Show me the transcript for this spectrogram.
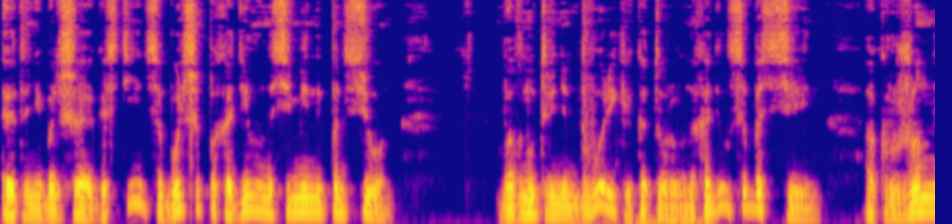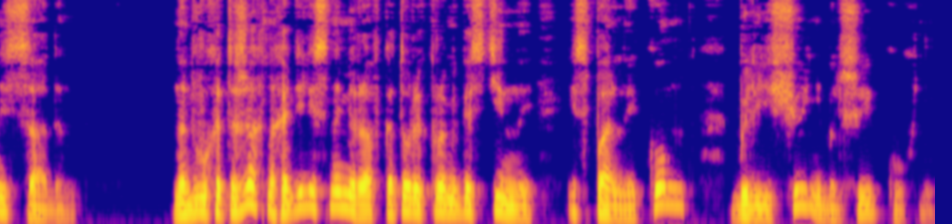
Эта небольшая гостиница больше походила на семейный пансион, во внутреннем дворике которого находился бассейн, окруженный садом. На двух этажах находились номера, в которых кроме гостиной и спальной комнат были еще и небольшие кухни.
